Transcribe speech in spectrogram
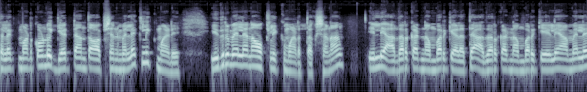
ಸೆಲೆಕ್ಟ್ ಮಾಡಿಕೊಂಡು ಗೆಟ್ ಅಂತ ಆಪ್ಷನ್ ಮೇಲೆ ಕ್ಲಿಕ್ ಮಾಡಿ. ಇದ್ರ ಮೇಲೆ ನಾವು ಕ್ಲಿಕ್ ಮಾಡಿದ ತಕ್ಷಣ ಇಲ್ಲಿ ಆಧಾರ್ ಕಾರ್ಡ್ ನಂಬರ್ ಕೇಳುತ್ತೆ. ಆಧಾರ್ ಕಾರ್ಡ್ ನಂಬರ್ ಕೇಳಿ ಆಮೇಲೆ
